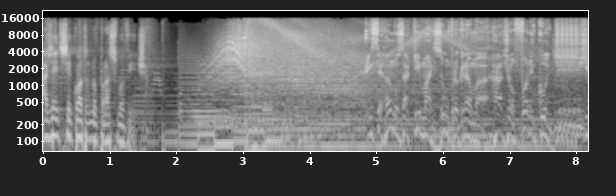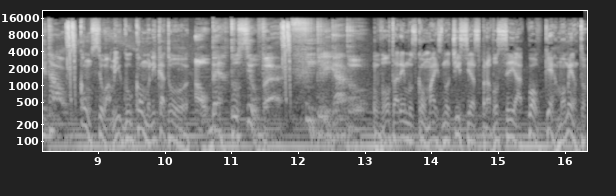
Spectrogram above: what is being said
a gente se encontra no próximo vídeo. Encerramos aqui mais um programa radiofônico digital com seu amigo comunicador Alberto Silva. Fique ligado. Voltaremos com mais notícias para você a qualquer momento.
